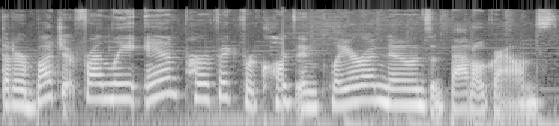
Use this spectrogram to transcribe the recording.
that are budget friendly and perfect for clubs in Player Unknown's Battlegrounds.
